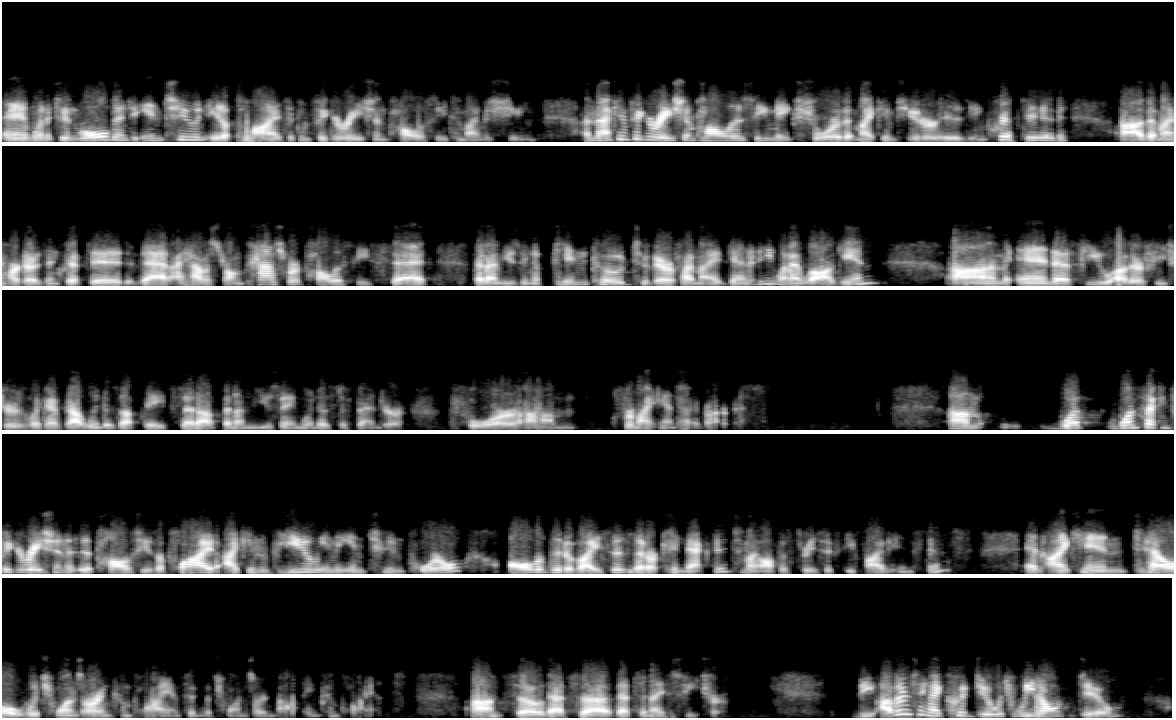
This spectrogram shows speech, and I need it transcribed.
And when it's enrolled into Intune, it applies a configuration policy to my machine. And that configuration policy makes sure that my computer is encrypted, uh, that my hard drive is encrypted, that I have a strong password policy set, that I'm using a PIN code to verify my identity when I log in, um, and a few other features like I've got Windows Update set up and I'm using Windows Defender for, um, for my antivirus. Um, what, once that configuration policy is applied, I can view in the Intune portal all of the devices that are connected to my Office 365 instance, and I can tell which ones are in compliance and which ones are not in compliance. Um, so that's a, that's a nice feature. The other thing I could do, which we don't do,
